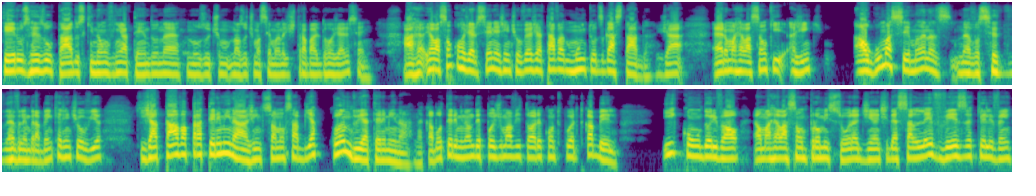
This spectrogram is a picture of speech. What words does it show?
ter os resultados que não vinha tendo né, nos últimos, nas últimas semanas de trabalho do Rogério Ceni. A relação com o Rogério Ceni a gente ouvia já estava muito desgastada, já era uma relação que a gente algumas semanas, né, você deve lembrar bem que a gente ouvia que já estava para terminar, a gente só não sabia quando ia terminar. Né? Acabou terminando depois de uma vitória contra o Puerto Cabello e com o Dorival é uma relação promissora diante dessa leveza que ele vem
